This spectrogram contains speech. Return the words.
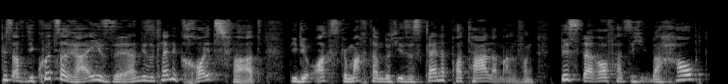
bis auf die kurze Reise, ja, diese kleine Kreuzfahrt, die die Orks gemacht haben durch dieses kleine Portal am Anfang, bis darauf hat sich überhaupt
